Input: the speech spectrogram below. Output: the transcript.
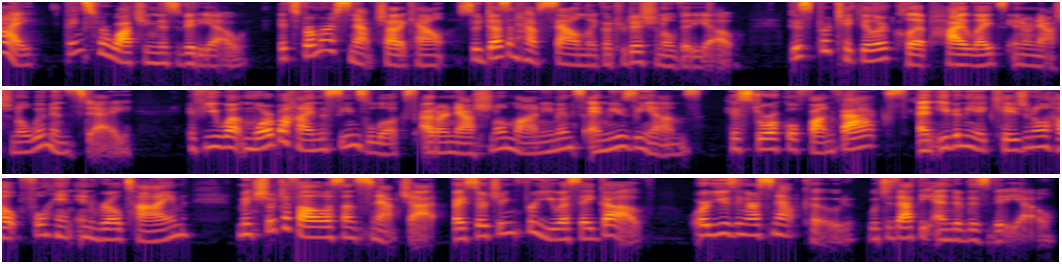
Hi, thanks for watching this video. It's from our Snapchat account, so it doesn't have sound like a traditional video. This particular clip highlights International Women's Day. If you want more behind-the-scenes looks at our national monuments and museums, historical fun facts, and even the occasional helpful hint in real time, make sure to follow us on Snapchat by searching for USA Gov or using our Snap code, which is at the end of this video.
